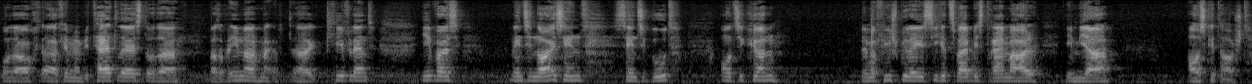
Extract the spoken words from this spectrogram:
oder auch äh, Firmen wie Titleist oder was auch immer, äh, Cleveland. Jedenfalls, wenn sie neu sind, sind sie gut und sie können, wenn man Vielspieler ist, sicher zwei bis dreimal im Jahr ausgetauscht.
